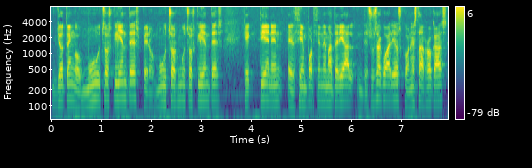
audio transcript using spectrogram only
Yo tengo muchos clientes, pero muchos, muchos clientes que tienen el 100% de material de sus acuarios con estas rocas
